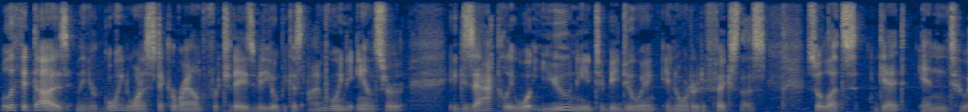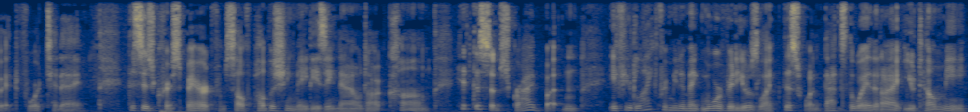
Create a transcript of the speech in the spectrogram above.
Well, if it does, then you're going to want to stick around for today's video because I'm going to answer exactly what you need to be doing in order to fix this. So let's get into it for today. This is Chris Baird from selfpublishingmadeeasynow.com. Hit the subscribe button if you'd like for me to make more videos like this one. That's the way that I you tell me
